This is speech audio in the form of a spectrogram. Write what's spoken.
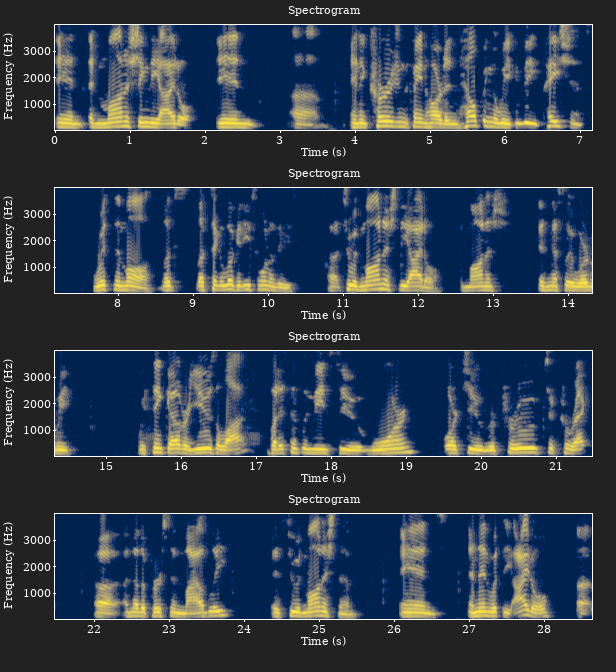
in admonishing the idle, in uh, and encouraging the faint-hearted, and helping the weak, and being patient with them all. Let's let's take a look at each one of these. Uh, to admonish the idle, admonish isn't necessarily a word we we think of or use a lot, but it simply means to warn or to reprove, to correct uh, another person mildly, is to admonish them, and and then with the idle, uh,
